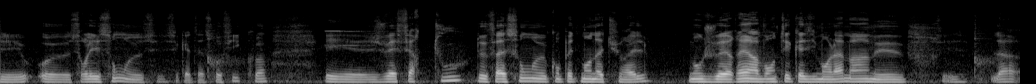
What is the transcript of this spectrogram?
Euh, sur les sons, euh, c'est catastrophique, quoi. Et je vais faire tout de façon euh, complètement naturelle. Donc je vais réinventer quasiment la main, mais là,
